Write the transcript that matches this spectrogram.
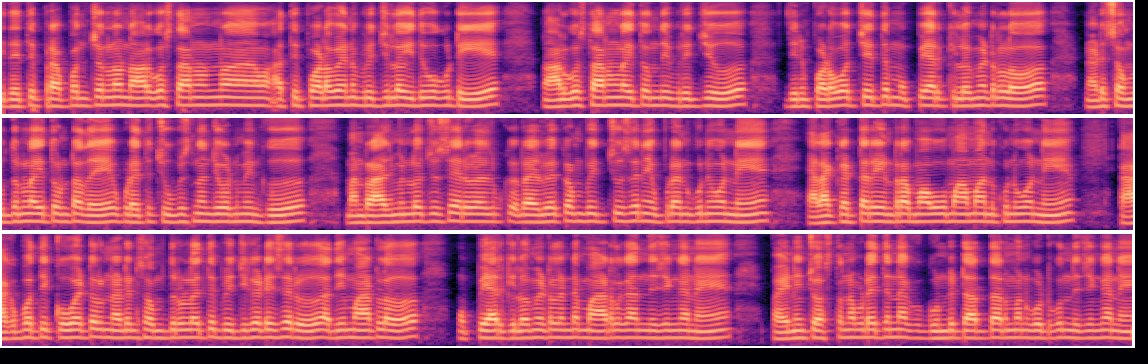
ఇదైతే ప్రపంచంలో నాలుగో స్థానం ఉన్న అతి పొడవైన బ్రిడ్జ్లో ఇది ఒకటి. నాలుగో స్థానంలో అయితే ఉంది ఈ బ్రిడ్జ్ దీని పొడవు వచ్చి అయితే ముప్పై ఆరు కిలోమీటర్లు నడి సముద్రంలో అయితే ఉంటుంది. ఇప్పుడైతే చూపిస్తున్నాను చూడండి మీకు. మన రాజమండ్రిలో చూసే రైల్వే కంపెనీ బ్రిడ్జ్ చూసాను ఎప్పుడు అనుకునేవాడిని. ఎలా కట్టారు ఏంట్రా మావు మామ అనుకునేవాడిని. కాకపోతే కువైట్లో నడిన సముద్రంలో అయితే బ్రిడ్జ్ కట్టేశారు. అది మాటలు ముప్పై ఆరు కిలోమీటర్లు అంటే మాటలు కాదు నిజంగానే. పైనుంచి వస్తున్నప్పుడు అయితే నాకు గుండె టర్దారమని కొట్టుకుంది. నిజంగానే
